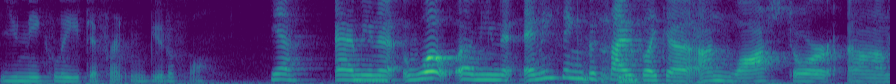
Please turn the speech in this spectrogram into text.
uniquely different and beautiful. Yeah, I mean, uh, what I mean, anything besides like a unwashed or um,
